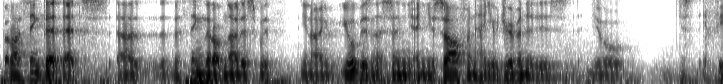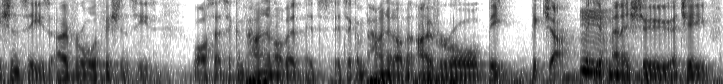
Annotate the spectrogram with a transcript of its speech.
but I think that that's uh, the, the thing that I've noticed with you know your business and, and yourself and how you've driven it is your just efficiencies, overall efficiencies. Whilst that's a component of it, it's it's a component of an overall big picture that you've managed to achieve.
